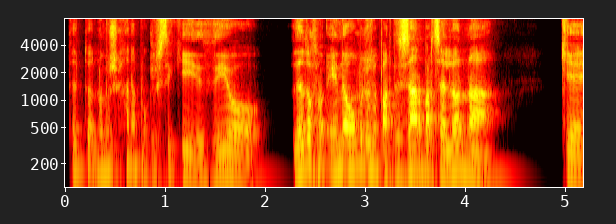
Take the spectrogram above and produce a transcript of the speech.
Δεν το, νομίζω είχαν αποκλειστεί και οι δύο. Δεν το, θυμ- είναι ο όμιλος με Παρτιζάν, Μπαρσελόνα και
